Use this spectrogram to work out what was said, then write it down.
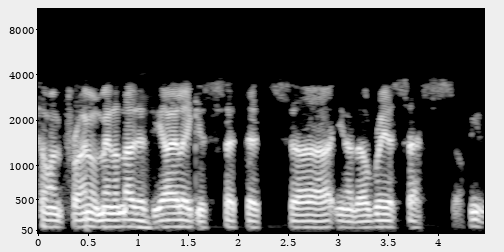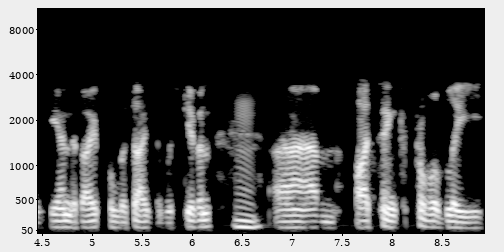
time frame. I mean, I know that the A League has said that uh, you know they'll reassess. I think it's the end of April, the date that was given. Mm. Um, I think probably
